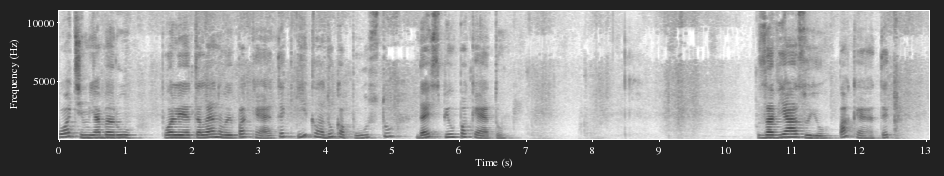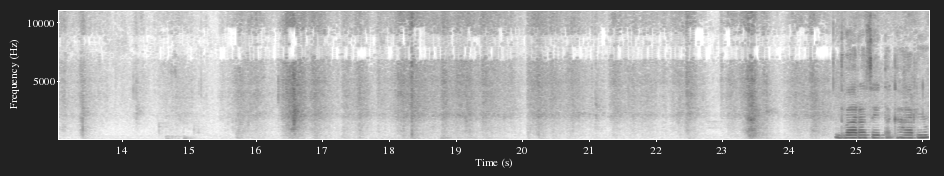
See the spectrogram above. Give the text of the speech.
Потім я беру поліетиленовий пакетик і кладу капусту десь пів пакету. Зав'язую пакетик. Два рази так гарно.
